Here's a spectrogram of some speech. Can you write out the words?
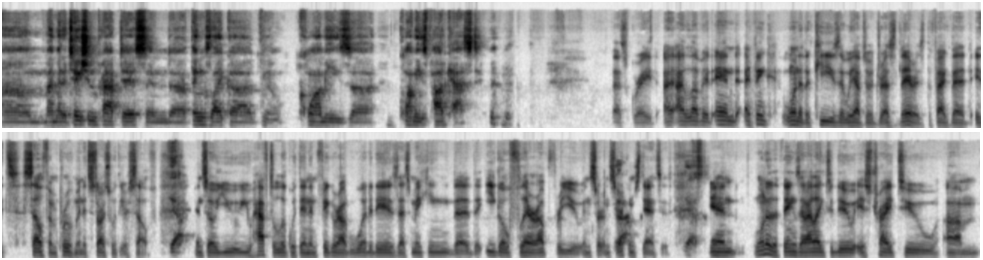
um, my meditation practice and uh, things like uh, you know Kwame's uh, Kwame's podcast. That's great. I, I, love it. And I think one of the keys that we have to address there is the fact that it's self-improvement. It starts with yourself. Yeah. And so you you have to look within and figure out what it is that's making the the ego flare up for you in certain circumstances. Yeah. Yes. And one of the things that I like to do is try to um,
